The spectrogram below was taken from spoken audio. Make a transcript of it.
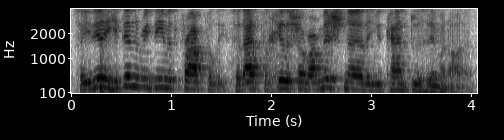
So he, did, he didn't redeem it properly. So that's the chiddush of our Mishnah that you can't do zimun on it.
